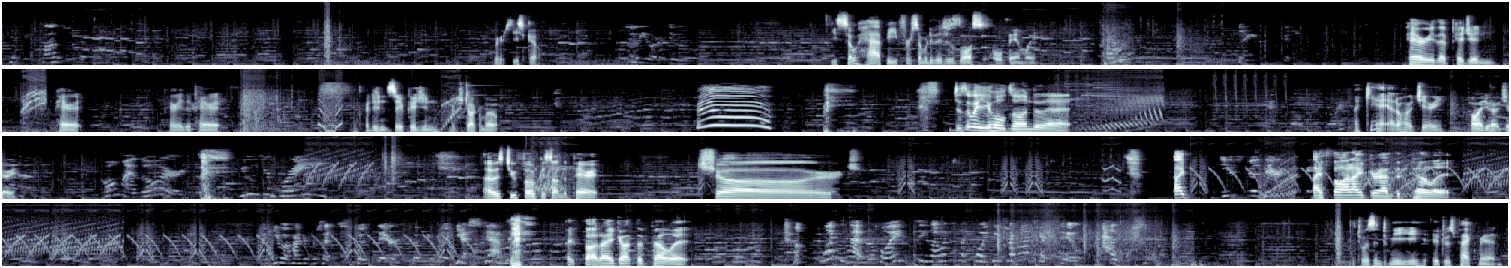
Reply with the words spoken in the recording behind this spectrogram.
Because we caused with them. Where does this go? He's so happy for somebody that just lost his whole family. Perry the pigeon parrot. Perry the parrot. I didn't say pigeon. What are you talking about? Just the way he holds on to that. I can't. I don't have a cherry. Oh, I do have a cherry. Lord! Use your brain! I was too focused on the parrot. Charge. I You stood there. and took it. I thought I grabbed the pellet. Like you 100% stood there. So you went, yes, stab me! I thought I got the pellet. Wasn't me. It was Pac-Man.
